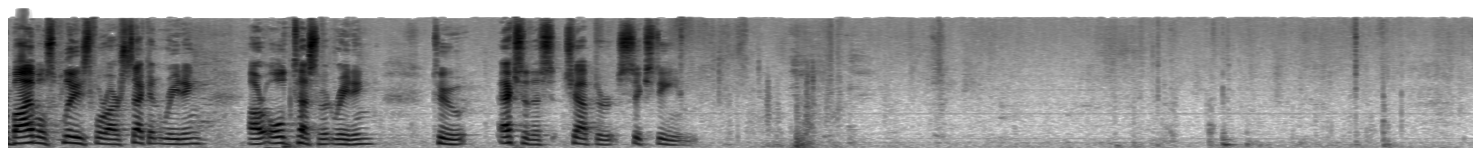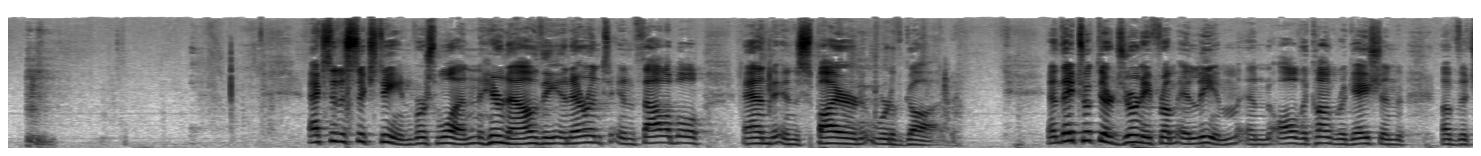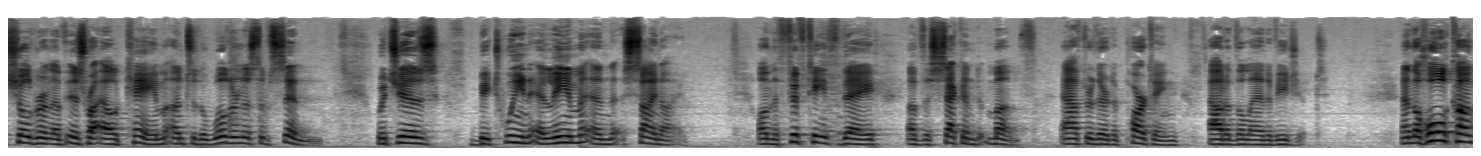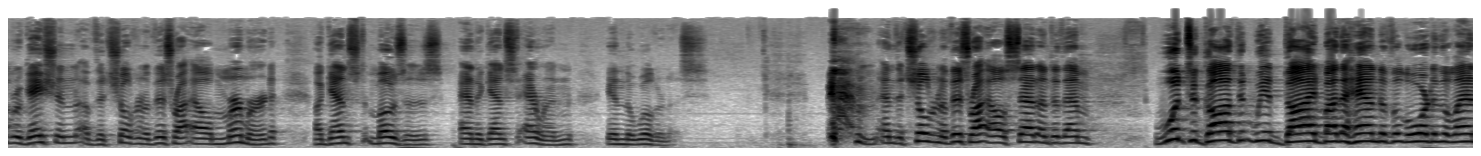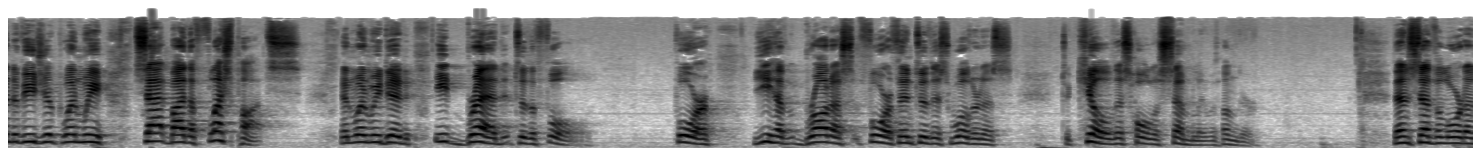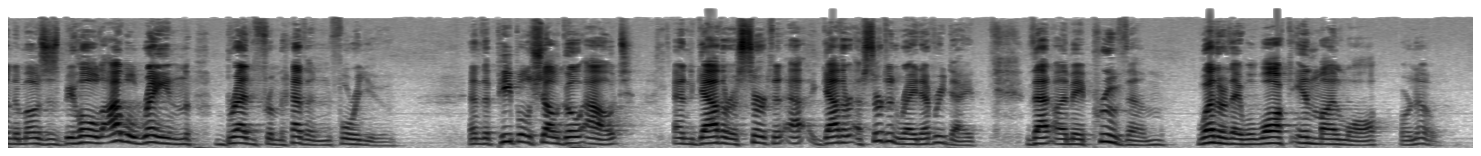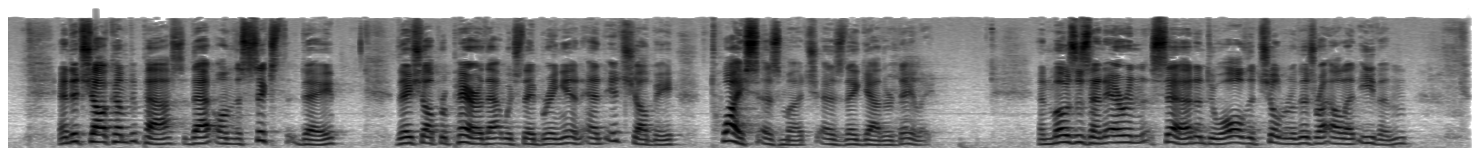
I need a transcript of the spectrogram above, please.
Your Bibles, please, for our second reading, our Old Testament reading, to Exodus chapter 16. Exodus 16, verse 1 Hear now the inerrant, infallible, and inspired Word of God. And they took their journey from Elim, and all the congregation of the children of Israel came unto the wilderness of Sin, which is between Elim and Sinai, on the fifteenth day of the second month after their departing out of the land of Egypt. And the whole congregation of the children of Israel murmured against Moses and against Aaron in the wilderness. and the children of Israel said unto them, would to God that we had died by the hand of the Lord in the land of Egypt when we sat by the flesh pots and when we did eat bread to the full. For ye have brought us forth into this wilderness to kill this whole assembly with hunger. Then said the Lord unto Moses, Behold, I will rain bread from heaven for you, and the people shall go out and gather a certain, uh, gather a certain rate every day, that I may prove them whether they will walk in my law or no. And it shall come to pass that on the sixth day they shall prepare that which they bring in, and it shall be twice as much as they gather daily. And Moses and Aaron said unto all the children of Israel at even,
